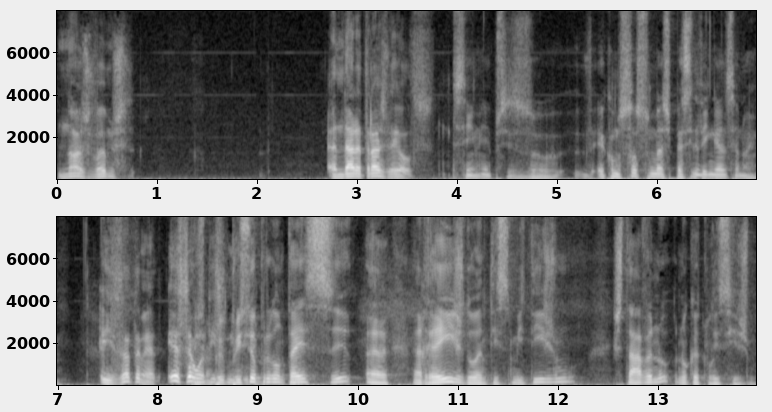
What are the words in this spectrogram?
nós vamos andar atrás deles. Sim, é preciso. É como se fosse uma espécie de vingança, não é? Exatamente. Esse é o antissemitismo. Por isso eu perguntei se a, a raiz do antissemitismo estava no, no, catolicismo.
